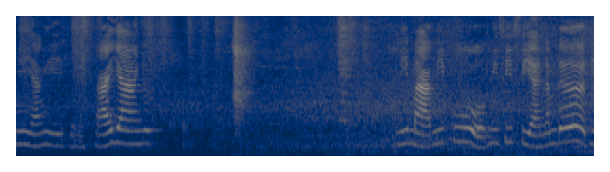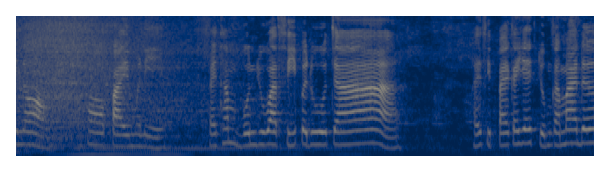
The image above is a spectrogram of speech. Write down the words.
มีอย่างอีกหลายอย่างอยู่ มีหมาก มีผู้ มีที่เสียน้ำเด้อพี่น้อง พอไปมื้อนี้ไปทำบุญอยู่วัดศรีประดูจ้าไปสิไปก็ยายจุ๋มกับมาเด้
